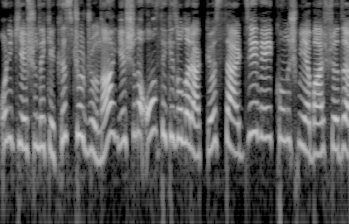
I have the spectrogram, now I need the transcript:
12 yaşındaki kız çocuğuna yaşını 18 olarak gösterdi ve konuşmaya başladı.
